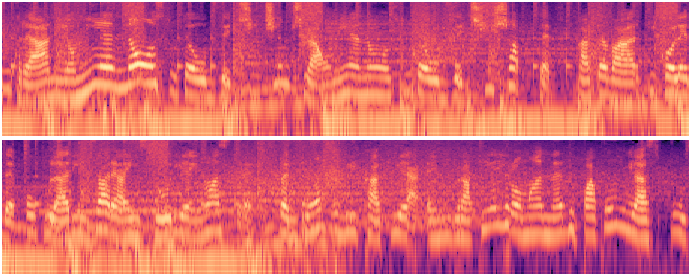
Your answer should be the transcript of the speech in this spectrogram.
între anii 1985 la 1987, câteva articole de popularizare a istoriei noastre, pentru o publicație a emigrației romane după cum i-a spus.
